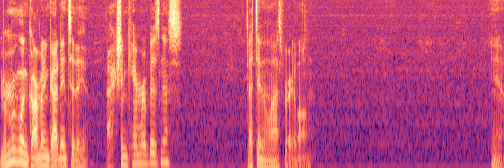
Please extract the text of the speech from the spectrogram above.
Remember when Garmin got into the action camera business? That didn't last very long. Yeah.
